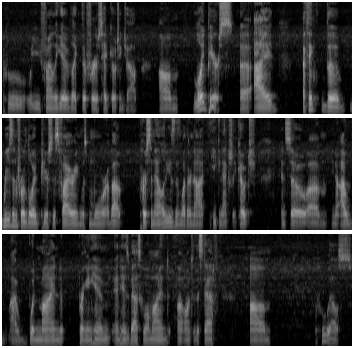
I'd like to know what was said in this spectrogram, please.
who you finally give like their first head coaching job. Um, Lloyd Pierce. Uh, I I think the reason for Lloyd Pierce's firing was more about personalities than whether or not he can actually coach. And so, um, you know, I I wouldn't mind bringing him and his basketball mind uh, onto the staff. Um, who else?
